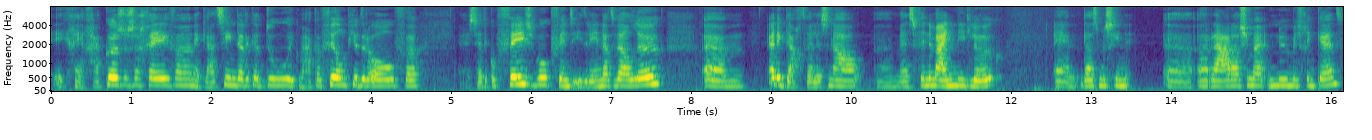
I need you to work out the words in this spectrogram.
ik ga, cursussen geven, ik laat zien dat ik het doe, ik maak een filmpje erover, zet ik op Facebook, vindt iedereen dat wel leuk? En ik dacht wel eens, nou, eh, mensen vinden mij niet leuk. En dat is misschien eh, raar als je me nu misschien kent.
